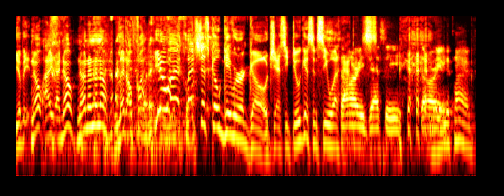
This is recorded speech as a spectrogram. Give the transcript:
You'll be no, I, I no, no, no, no, no. Let oh, fine. You know what? Let's just go give her a go, Jesse Dugas, and see what sorry, happens. Sorry, Jesse. Name Sorry. the time.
